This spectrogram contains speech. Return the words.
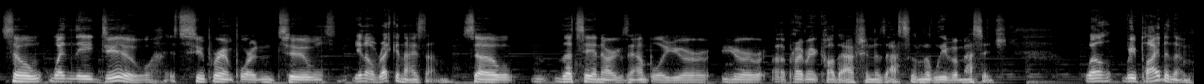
So when they do, it's super important to you know recognize them. So let's say in our example, your your uh, primary call to action is asking them to leave a message. Well, reply to them.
